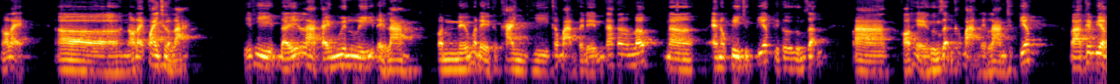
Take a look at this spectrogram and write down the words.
Nó lại uh, nó lại quay trở lại. Thế thì đấy là cái nguyên lý để làm còn nếu mà để thực hành thì các bạn phải đến các lớp ờ, uh, NLP trực tiếp thì tôi hướng dẫn và có thể hướng dẫn các bạn để làm trực tiếp. Và cái việc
